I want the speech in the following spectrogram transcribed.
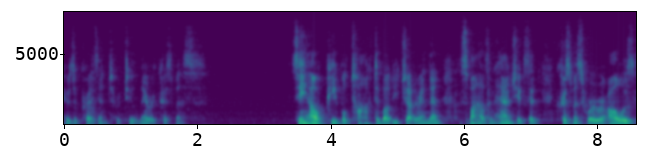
here's a present or two, Merry Christmas seeing how people talked about each other and then the smiles and handshakes at Christmas were always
